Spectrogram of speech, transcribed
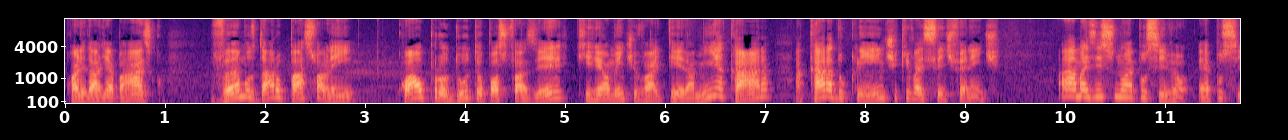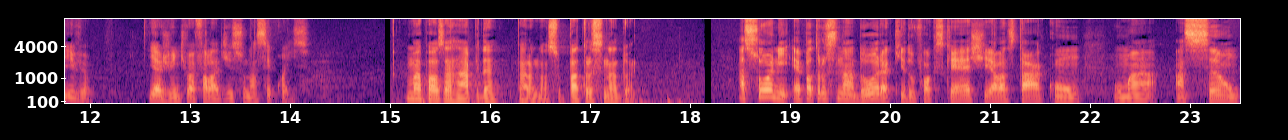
qualidade é básico. Vamos dar o passo além. Qual produto eu posso fazer que realmente vai ter a minha cara, a cara do cliente que vai ser diferente? Ah, mas isso não é possível. É possível. E a gente vai falar disso na sequência. Uma pausa rápida para o nosso patrocinador. A Sony é patrocinadora aqui do Foxcast e ela está com uma ação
